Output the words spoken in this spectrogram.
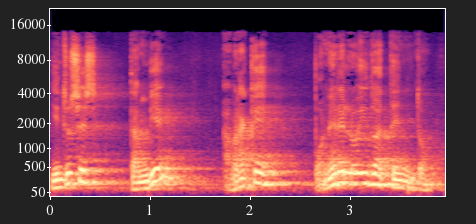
Y entonces también habrá que poner el oído atento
